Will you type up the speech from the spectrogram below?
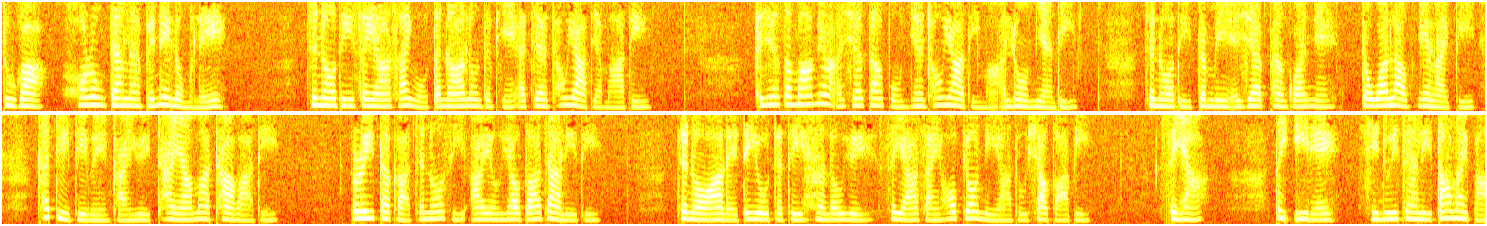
သူကဟောရုံတန်လန်ဘယ်နဲ့လုပ်မလဲကျွန်တော်ဒီဆရာဆိုင်ကိုတနာလုံးသဖြင့်အကြံထုတ်ရပြန်ပါသည် အရက်သမားများအရက်တောက်ပုံညံထုတ်ရသည်မှာအလွန်မြန်သည်ကျွန်တော်ဒီတမင်အရက်ဖန်ကွမ်းနှင့်တဝက်လောက်ငှက်လိုက်ပြီးခက်တီတီပင်ခိုင်၍ထိုင်ရမှထပါသည်ပရိသတ်ကကျွန်တော်စီအာယုံရောက်သွားကြလေသည်ကျွန်တော်ကလည်းတယိုတသေးဟန်လုံး၍ဆရာဆိုင်ဟောပြောနေရသူလျှောက်သွားပြီးဆရာတိတ်အေးတယ်ရင်နွေးချမ်းလေးတောက်လိုက်ပါ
